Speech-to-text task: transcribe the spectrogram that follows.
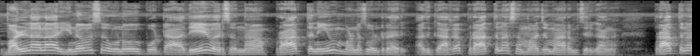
வள்ளலார் இலவச உணவு போட்ட அதே வருஷம்தான் பிரார்த்தனையும் பண்ண சொல்கிறாரு அதுக்காக பிரார்த்தனா சமாஜம் ஆரம்பிச்சிருக்காங்க. பிரார்த்தனா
